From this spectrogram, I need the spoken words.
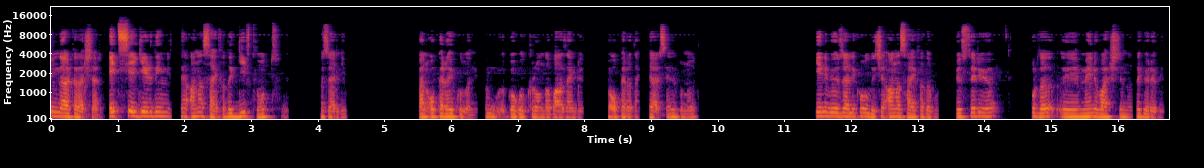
Şimdi arkadaşlar Etsy'ye girdiğimizde ana sayfada gift mod özelliği. Ben Opera'yı kullanıyorum. Google Chrome'da bazen gözüküyor. Opera'dan girerseniz bunu Yeni bir özellik olduğu için ana sayfada gösteriyor. Burada e, menü başlığında da görebiliriz.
